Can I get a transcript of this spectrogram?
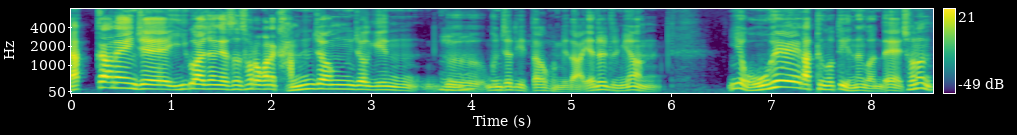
약간의 이제 이 과정에서 서로 간에 감정적인 그 음. 문제도 있다고 봅니다. 예를 들면 이게 오해 같은 것도 있는 건데 저는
